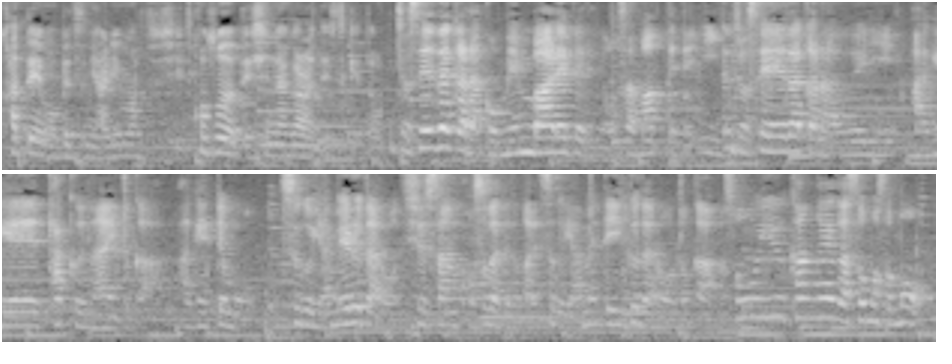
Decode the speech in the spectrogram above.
家庭も別にありますし子育てしながらですけど。女性だからこうメンバーレベルに収まってていい。女性だから上に上げたくないとか上げてもすぐ辞めるだろう。出産子育てとかですぐ辞めていくだろうとかそういう考えがそもそも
